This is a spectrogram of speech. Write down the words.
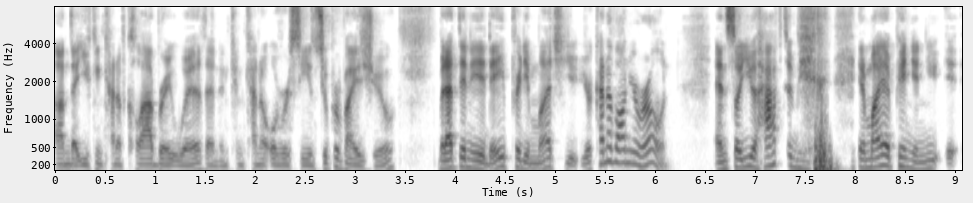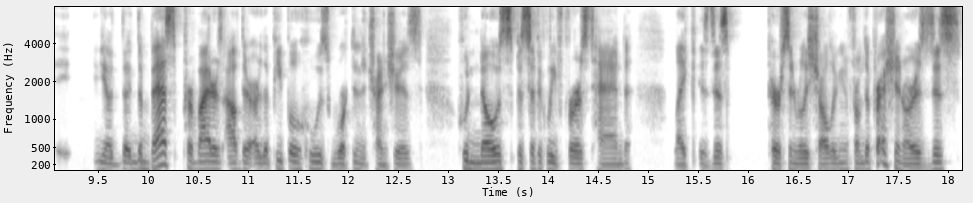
um, that you can kind of collaborate with and, and, can kind of oversee and supervise you but at the end of the day pretty much you, are kind of on your own and so you have to be in my opinion you you know the, the best providers out there are the people who's worked in the trenches who knows specifically firsthand like is this person really struggling from depression or is this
